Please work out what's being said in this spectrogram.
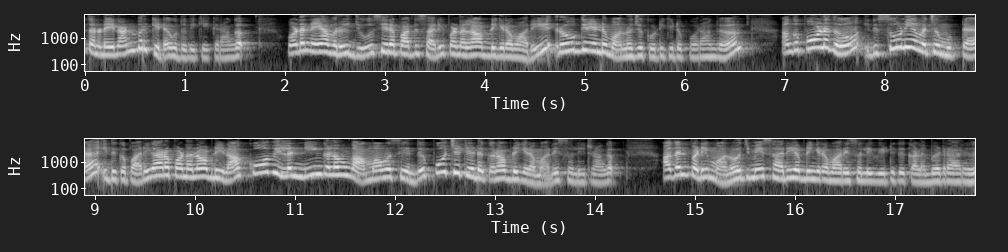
தன்னுடைய நண்பர்கிட்ட உதவி கேட்குறாங்க உடனே அவர் ஜோசியரை பார்த்து சரி பண்ணலாம் அப்படிங்கிற மாதிரி ரோகிணி அண்ட் மனோஜை கூட்டிக்கிட்டு போகிறாங்க அங்கே போனதும் இது சூனியம் வச்ச முட்டை இதுக்கு பரிகாரம் பண்ணணும் அப்படின்னா கோவிலில் நீங்களும் உங்கள் அம்மாவும் சேர்ந்து பூச்செட்டி எடுக்கணும் அப்படிங்கிற மாதிரி சொல்லிடுறாங்க. அதன்படி மனோஜுமே சரி அப்படிங்கிற மாதிரி சொல்லி வீட்டுக்கு கிளம்பிடுறாரு.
